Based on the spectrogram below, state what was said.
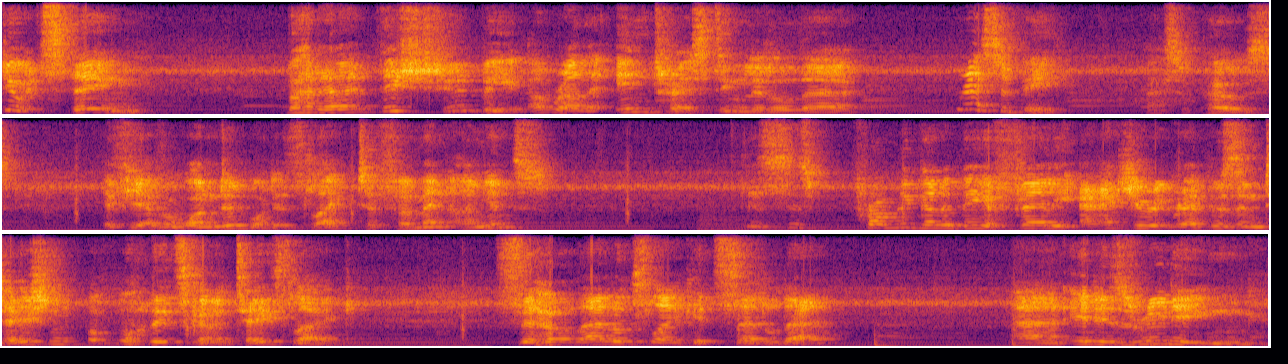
do its thing. But uh, this should be a rather interesting little uh, recipe, I suppose. If you ever wondered what it's like to ferment onions, this is probably going to be a fairly accurate representation of what it's going to taste like. So that looks like it's settled out. And it is reading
